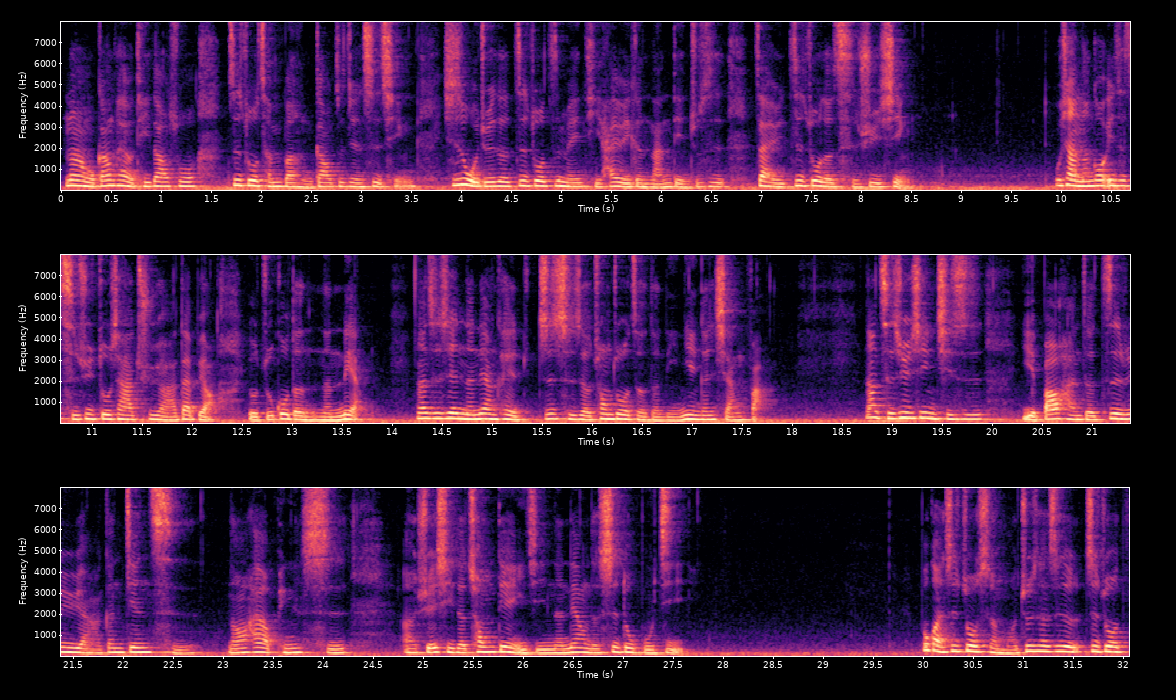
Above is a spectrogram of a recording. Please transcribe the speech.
那我刚才有提到说制作成本很高这件事情，其实我觉得制作自媒体还有一个难点，就是在于制作的持续性。我想能够一直持续做下去啊，代表有足够的能量。那这些能量可以支持着创作者的理念跟想法。那持续性其实也包含着自律啊，跟坚持，然后还有平时嗯学习的充电以及能量的适度补给。不管是做什么，就算是制作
